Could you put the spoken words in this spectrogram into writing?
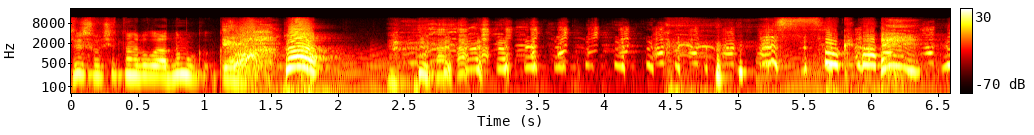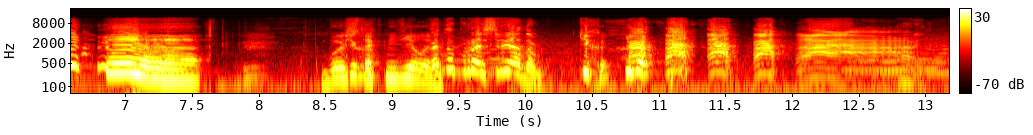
Слышь, вообще-то надо было одному... А! Сука! Э! Больше так не делай. Это брось рядом. Тихо, ебать.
